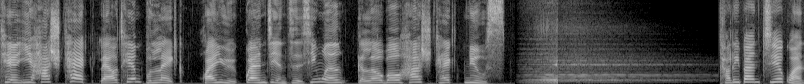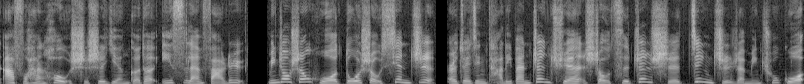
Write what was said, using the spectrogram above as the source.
天一 hashtag 聊天不累，环宇关键字新闻 global hashtag news。塔利班接管阿富汗后，实施严格的伊斯兰法律。民众生活多受限制，而最近塔利班政权首次证实禁止人民出国。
